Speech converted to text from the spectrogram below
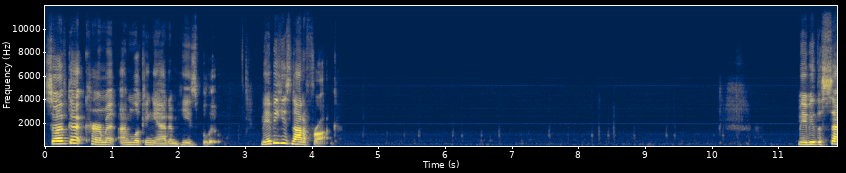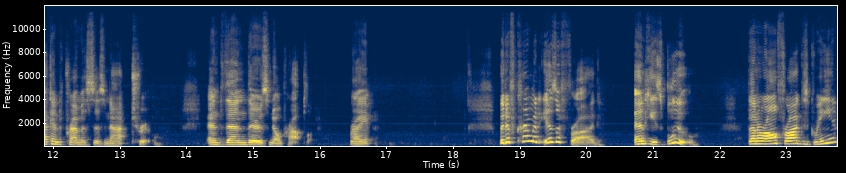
So I've got Kermit, I'm looking at him, he's blue. Maybe he's not a frog. Maybe the second premise is not true. And then there's no problem, right? But if Kermit is a frog and he's blue, then are all frogs green?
